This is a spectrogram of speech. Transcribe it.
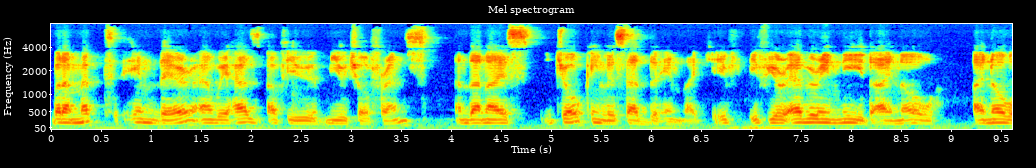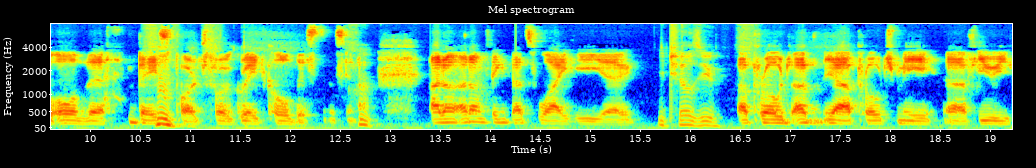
but I met him there, and we had a few mutual friends. And then I jokingly said to him, like, if if you're ever in need, I know I know all the bass hmm. parts for Great Cold Distance. You know, I don't I don't think that's why he uh, he chose you. Approach uh, yeah approached me a few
